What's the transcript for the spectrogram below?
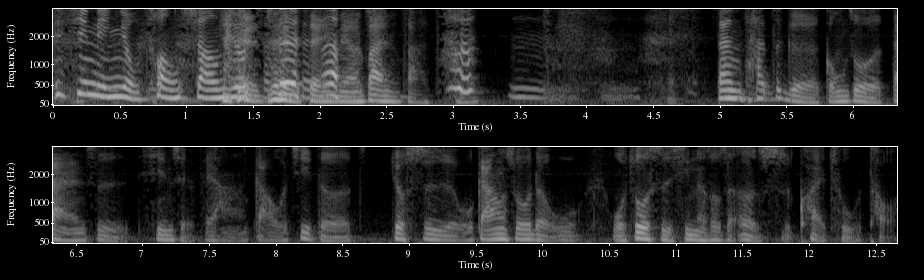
嗯。心灵有创伤，就是。对 对，没有办法吃。嗯 但是他这个工作当然是薪水非常高，我记得就是我刚刚说的，我我做时薪的时候是二十块出头，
